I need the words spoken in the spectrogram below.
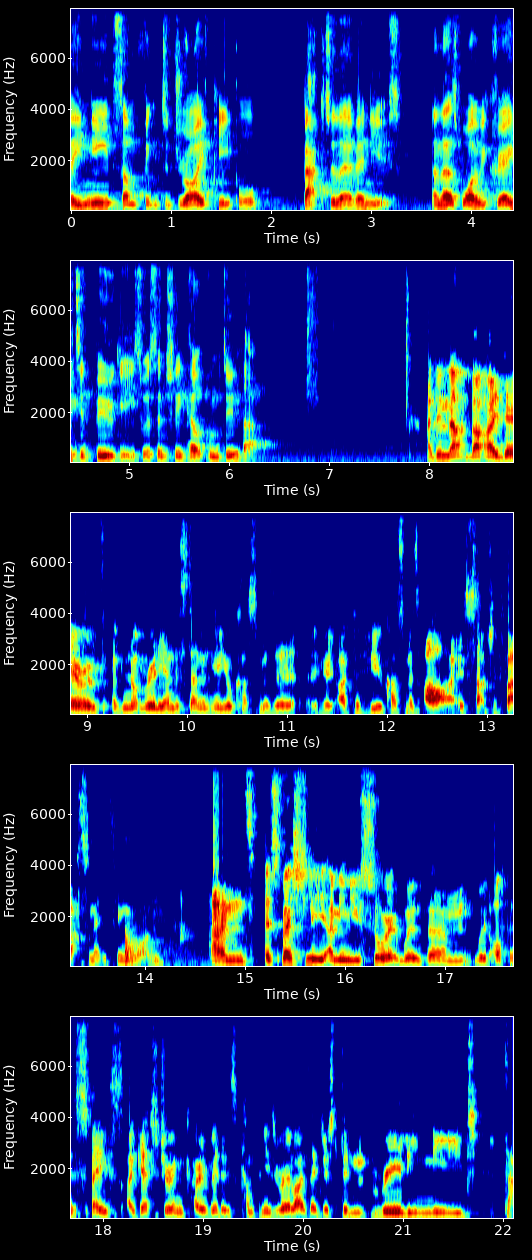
they need something to drive people back to their venues. And that's why we created Boogi to essentially help them do that. I think that that idea of, of not really understanding who your customers are, who, who your customers are, is such a fascinating one, and especially, I mean, you saw it with um, with office space. I guess during COVID, as companies realized they just didn't really need to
